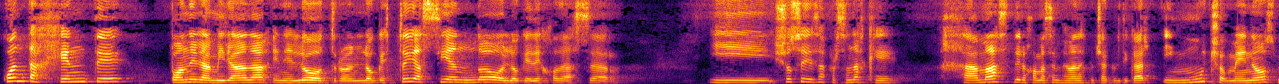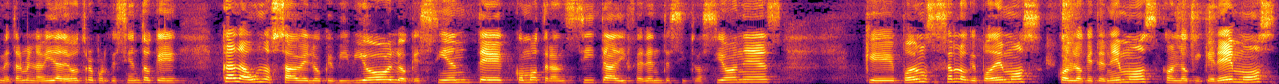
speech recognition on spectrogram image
¿cuánta gente pone la mirada en el otro, en lo que estoy haciendo o lo que dejo de hacer? Y yo soy de esas personas que jamás de los jamás me van a escuchar criticar y mucho menos meterme en la vida de otro porque siento que cada uno sabe lo que vivió, lo que siente, cómo transita diferentes situaciones que podemos hacer lo que podemos con lo que tenemos, con lo que queremos.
